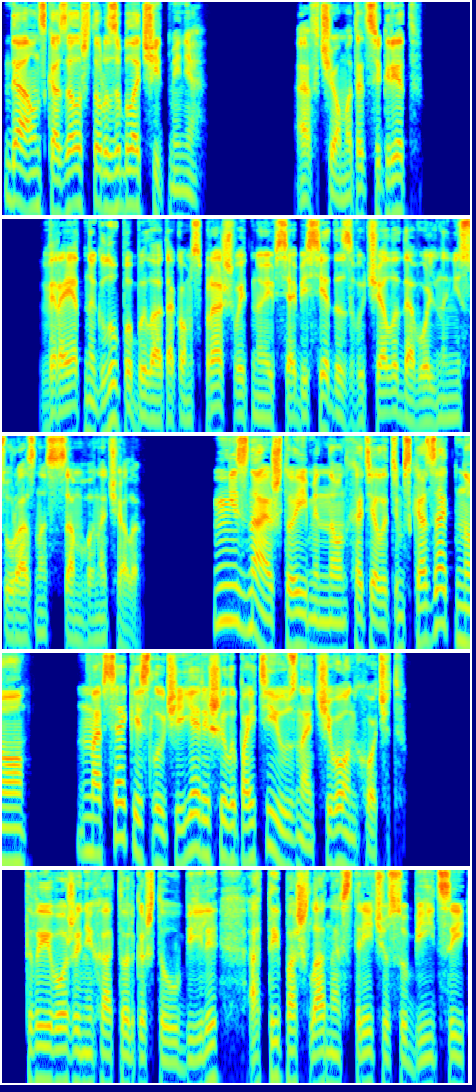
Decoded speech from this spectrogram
Да, он сказал, что разоблачит меня. А в чем этот секрет? Вероятно, глупо было о таком спрашивать, но и вся беседа звучала довольно несуразно с самого начала. Не знаю, что именно он хотел этим сказать, но на всякий случай я решила пойти и узнать, чего он хочет. Твоего жениха только что убили, а ты пошла навстречу с убийцей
